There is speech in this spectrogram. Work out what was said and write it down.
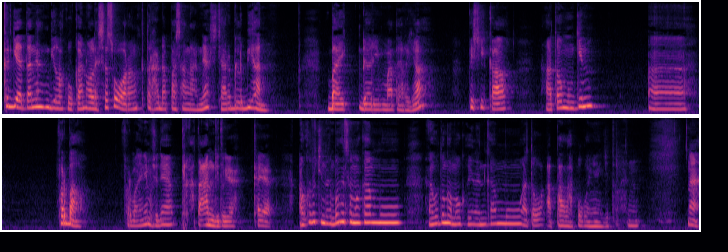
kegiatan yang dilakukan oleh seseorang terhadap pasangannya secara berlebihan. Baik dari material, fisikal, atau mungkin eh, verbal. Verbal ini maksudnya perkataan gitu ya. Kayak, aku tuh cinta banget sama kamu, aku tuh gak mau kehilangan kamu, atau apalah pokoknya gitu kan. Nah,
